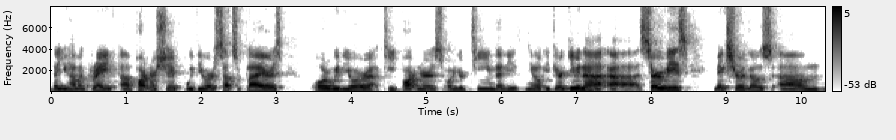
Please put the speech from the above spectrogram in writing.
that you have a great uh, partnership with your sub suppliers or with your key partners or your team that is, you know, if you're giving a, a service, make sure those um,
